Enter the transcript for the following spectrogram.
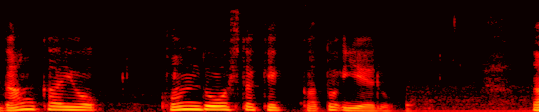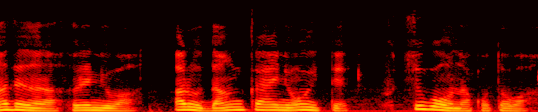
段階を混同した結果と言える。なぜならそれにはある段階において不都合なことは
